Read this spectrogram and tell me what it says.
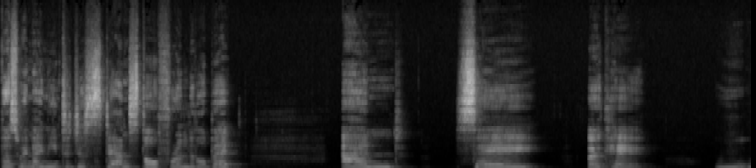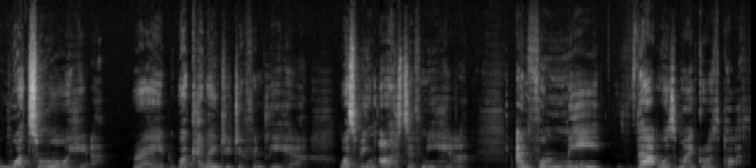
that's when I need to just stand still for a little bit and say, okay, what's more here, right? What can I do differently here? What's being asked of me here? And for me, that was my growth path,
